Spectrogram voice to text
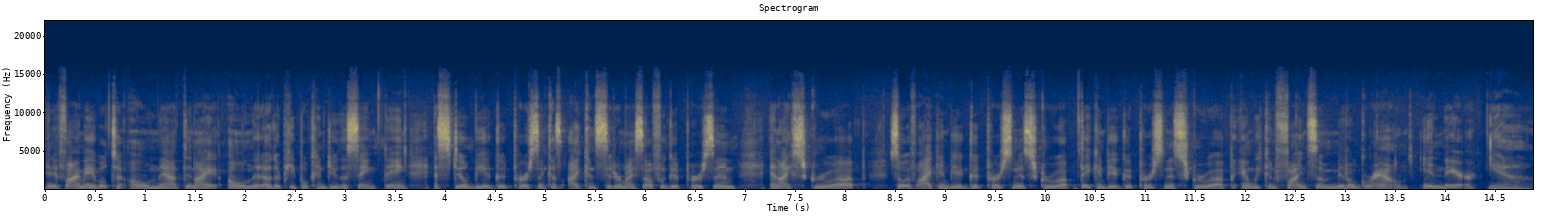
And if I'm able to own that, then I own that other people can do the same thing and still be a good person because I consider myself a good person and I screw up. So if I can be a good person and screw up, they can be a good person and screw up, and we can find some middle ground in there. Yeah.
